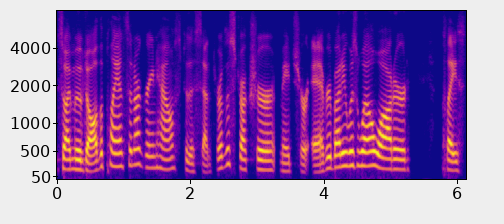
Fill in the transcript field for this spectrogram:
So I moved all the plants in our greenhouse to the center of the structure, made sure everybody was well watered, placed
